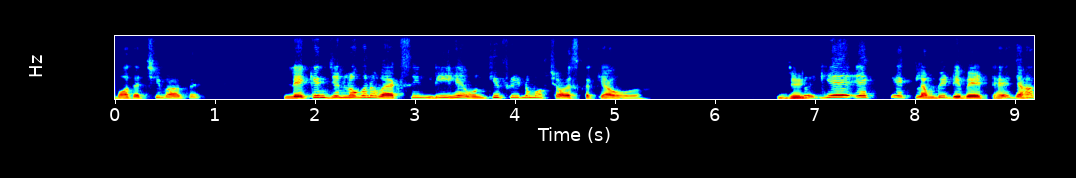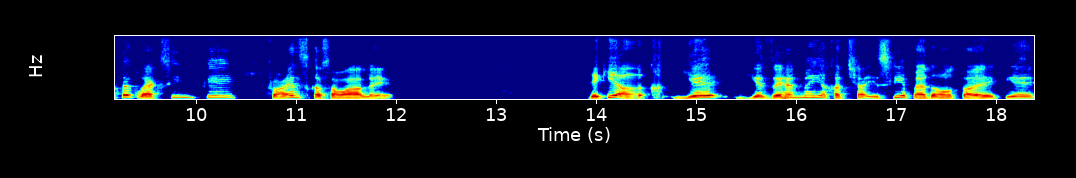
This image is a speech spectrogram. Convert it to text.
बहुत अच्छी बात है। लेकिन जिन लोगों ने वैक्सीन ली है, उनकी फ्रीडम ऑफ़ चॉइस का क्या होगा जी। तो ये एक एक लंबी डिबेट है जहाँ तक वैक्सीन के ट्रायल्स का सवाल है। देखिए ये ये जहन में ये खदशा इसलिए पैदा होता है कि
